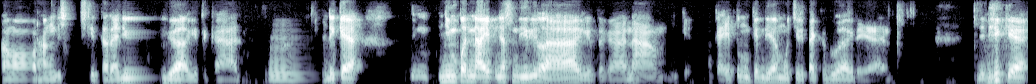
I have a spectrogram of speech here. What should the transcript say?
orang-orang di sekitarnya juga gitu kan. Hmm. jadi kayak nyimpen aibnya sendiri lah gitu kan. Nah kayak itu mungkin dia mau cerita ke gue gitu kan jadi kayak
